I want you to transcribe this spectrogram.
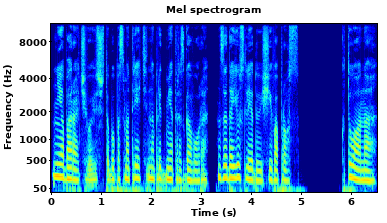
Не оборачиваюсь, чтобы посмотреть на предмет разговора. Задаю следующий вопрос. «Кто она?»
